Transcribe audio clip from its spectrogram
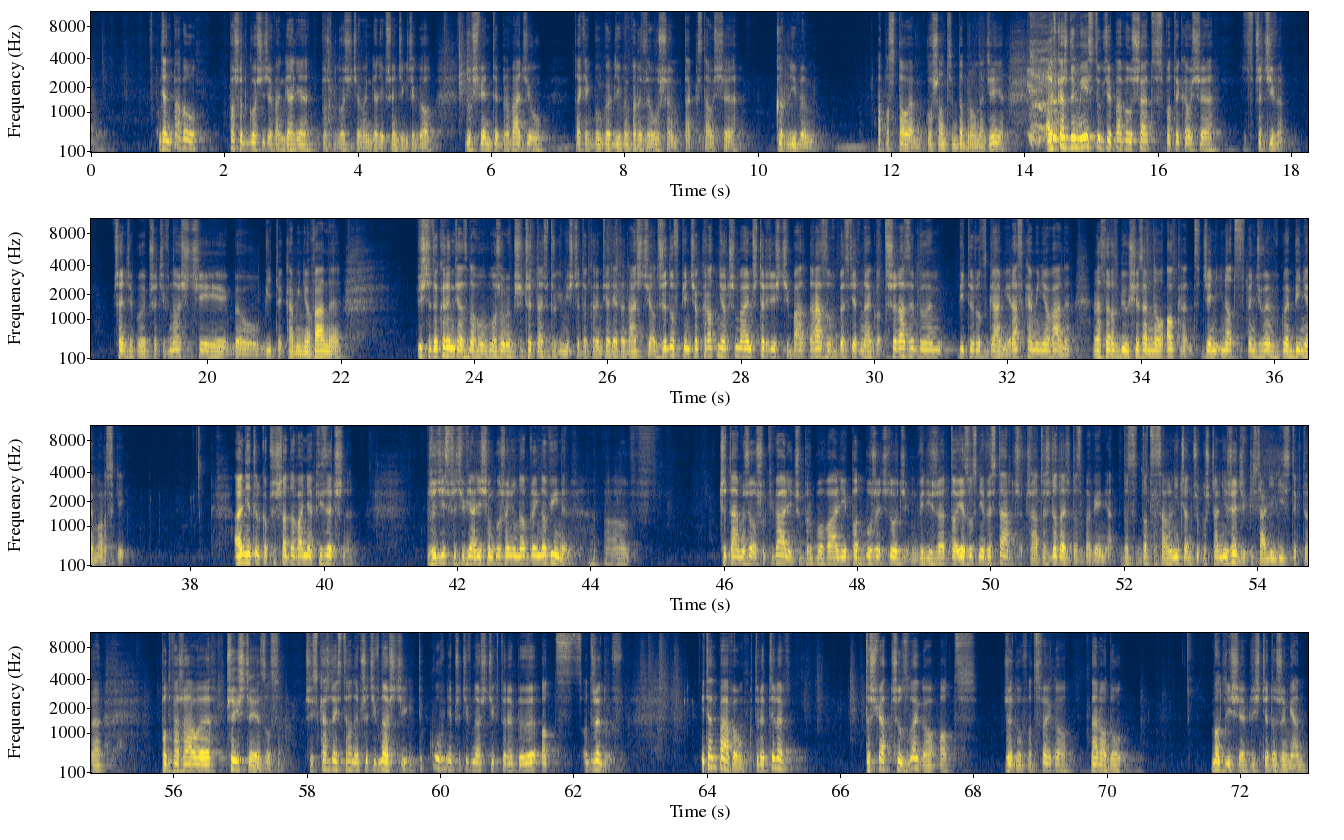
Ten Paweł poszedł głosić Ewangelię, poszedł głosić Ewangelię wszędzie, gdzie go Duch Święty prowadził. Tak jak był gorliwym faryzeuszem, tak stał się gorliwym apostołem głoszącym dobrą nadzieję. Ale w każdym miejscu, gdzie Paweł szedł, spotykał się z sprzeciwem. Wszędzie były przeciwności, był bity, kamieniowany. W liście do Koryntian znowu możemy przeczytać w drugim liście do Koryntian 11. Od Żydów pięciokrotnie otrzymałem 40 razów bez jednego. Trzy razy byłem bity rózgami, raz kamieniowany, raz rozbił się ze mną okręt. Dzień i noc spędziłem w głębinie morskiej. Ale nie tylko prześladowania fizyczne. Żydzi sprzeciwiali się głoszeniu dobrej nowiny. Czytamy, że oszukiwali, czy próbowali podburzyć ludzi. Mówili, że to Jezus nie wystarczy, trzeba coś dodać do zbawienia. Do, do Tesaloniczan przypuszczalnie Żydzi pisali listy, które podważały przyjście Jezusa. Czyli z każdej strony przeciwności, głównie przeciwności, które były od, od Żydów. I ten Paweł, który tyle doświadczył złego od Żydów, od swojego narodu, modli się w liście do Rzymian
